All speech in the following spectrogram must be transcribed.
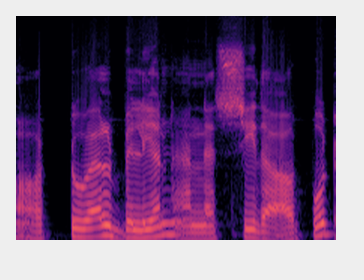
uh, 12 billion and let's see the output.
